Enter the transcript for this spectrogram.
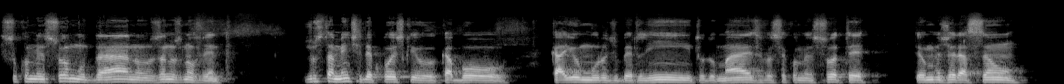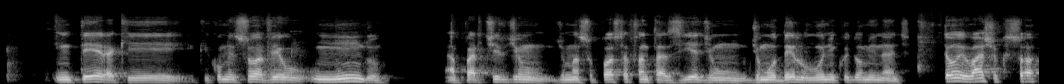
Isso começou a mudar nos anos 90, justamente depois que acabou caiu o muro de Berlim e tudo mais. Você começou a ter ter uma geração inteira que que começou a ver o, o mundo a partir de, um, de uma suposta fantasia de um, de um modelo único e dominante. Então, eu acho que só,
